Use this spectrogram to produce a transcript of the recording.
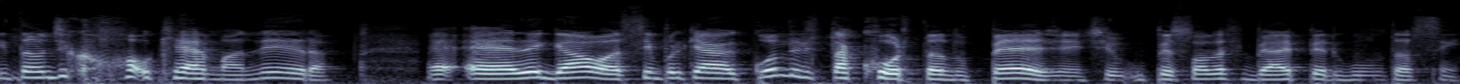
Então, de qualquer maneira, é, é legal, assim, porque a, quando ele está cortando o pé, gente, o pessoal da FBI pergunta assim:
